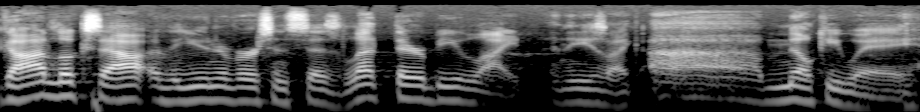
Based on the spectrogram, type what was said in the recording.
God looks out of the universe and says, Let there be light. And he's like, Ah, Milky Way.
